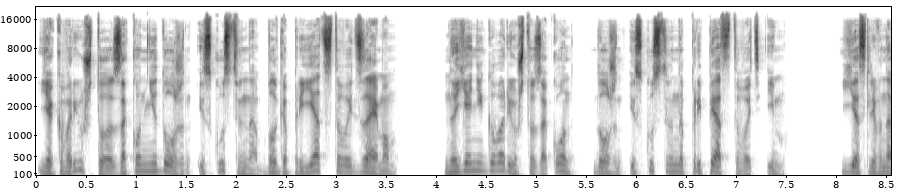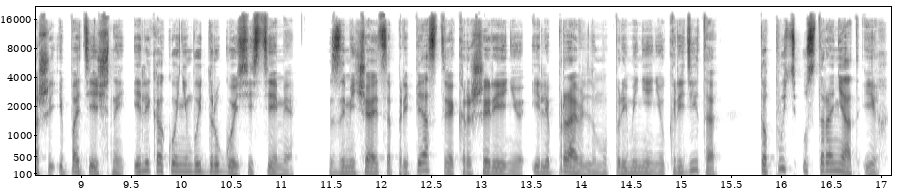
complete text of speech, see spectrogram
Я говорю, что закон не должен искусственно благоприятствовать займам. Но я не говорю, что закон должен искусственно препятствовать им. Если в нашей ипотечной или какой-нибудь другой системе замечается препятствие к расширению или правильному применению кредита, то пусть устранят их,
